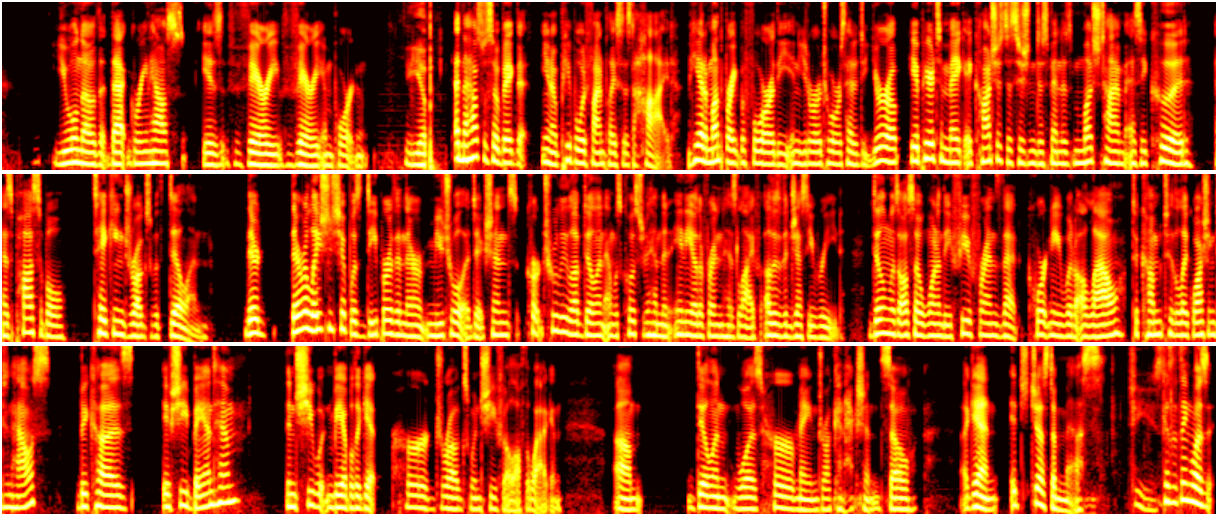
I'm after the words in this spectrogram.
you will know that that greenhouse is very, very important. Yep. And the house was so big that, you know, people would find places to hide. He had a month break before the In Utero tour was headed to Europe. He appeared to make a conscious decision to spend as much time as he could as possible taking drugs with Dylan. Their their relationship was deeper than their mutual addictions. Kurt truly loved Dylan and was closer to him than any other friend in his life other than Jesse Reed. Dylan was also one of the few friends that Courtney would allow to come to the Lake Washington house because if she banned him, then she wouldn't be able to get her drugs when she fell off the wagon. Um, Dylan was her main drug connection. So, again, it's just a mess. Jeez. Because the thing was,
